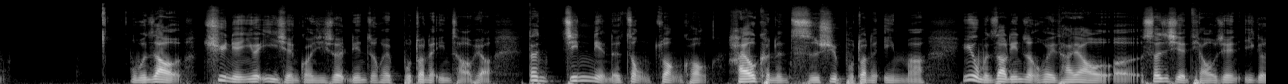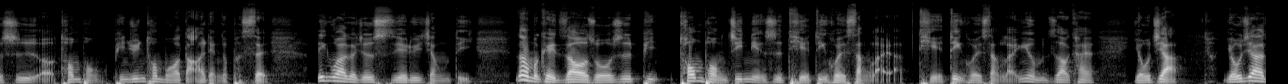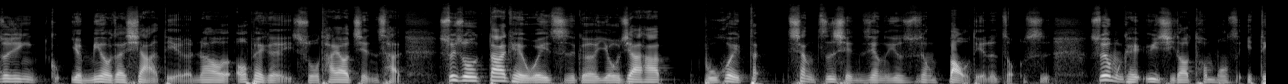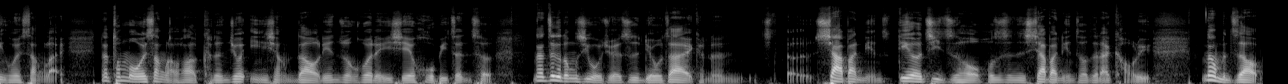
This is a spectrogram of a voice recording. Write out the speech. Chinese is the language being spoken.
我们知道，去年因为疫情关系，所以联准会不断的印钞票。但今年的这种状况还有可能持续不断的印吗？因为我们知道联准会它要呃升息的条件，一个是呃通膨，平均通膨要达到两个 percent，另外一个就是失业率降低。那我们可以知道说，是平通膨今年是铁定会上来了，铁定会上来，因为我们知道看油价。油价最近也没有再下跌了，然后 OPEC 说它要减产，所以说大家可以维持个油价它不会太像之前这样，就是这样暴跌的走势，所以我们可以预期到通膨是一定会上来。那通膨会上来的话，可能就会影响到联准会的一些货币政策。那这个东西我觉得是留在可能呃下半年第二季之后，或者甚至下半年之后再来考虑。那我们知道。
